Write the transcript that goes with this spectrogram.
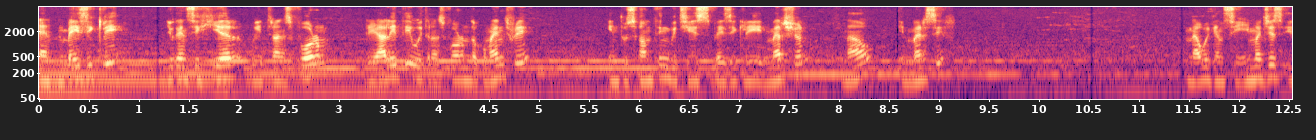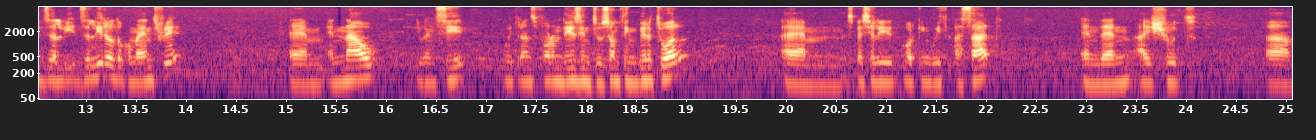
and basically you can see here we transform reality, we transform documentary into something which is basically immersion now, immersive. Now we can see images, it's a, it's a little documentary um, and now you can see we transform this into something virtual, um, especially working with Assad and then I should um,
